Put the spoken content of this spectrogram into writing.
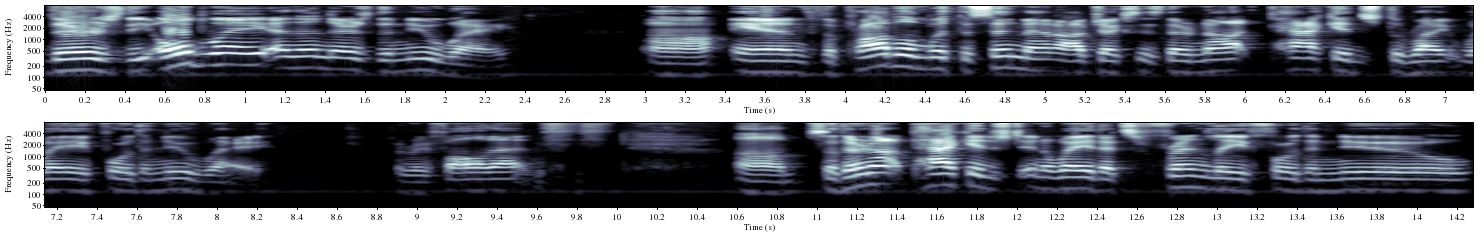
There's the old way and then there's the new way. Uh, and the problem with the CNMAT objects is they're not packaged the right way for the new way. Everybody follow that? um, so they're not packaged in a way that's friendly for the new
